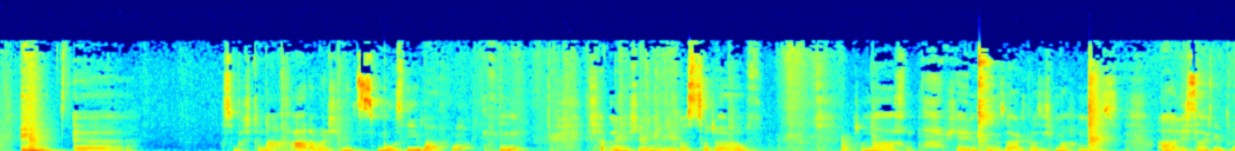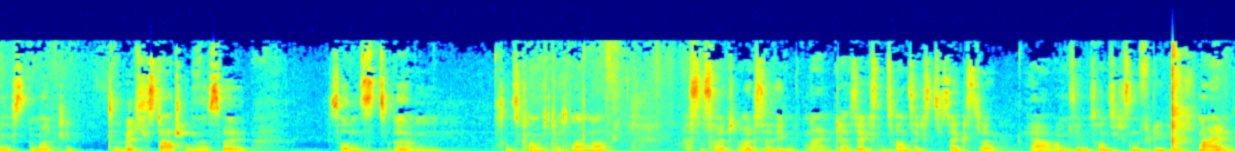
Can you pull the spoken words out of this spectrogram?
äh, was mache ich danach? Ah, da wollte ich mir einen Smoothie machen. Mhm. Ich habe nämlich irgendwie Lust darauf. Danach habe ich ja eben schon gesagt, was ich machen muss. Ah, ich sage übrigens immer, die, welches Datum ist, weil sonst, ähm, sonst komme ich durcheinander. Was ist heute? Heute ist der 7. Nein, der 26.06. Ja, am 27. fliege ich. Nein,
